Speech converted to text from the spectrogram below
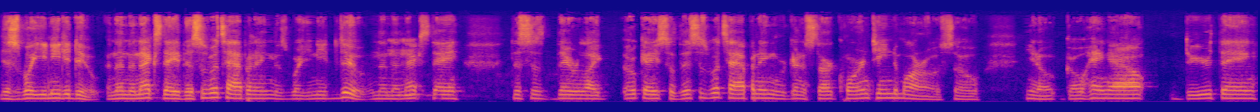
this is what you need to do. And then the next day this is what's happening. This is what you need to do. And then mm-hmm. the next day this is they were like okay so this is what's happening. We're going to start quarantine tomorrow. So you know go hang out do your thing,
